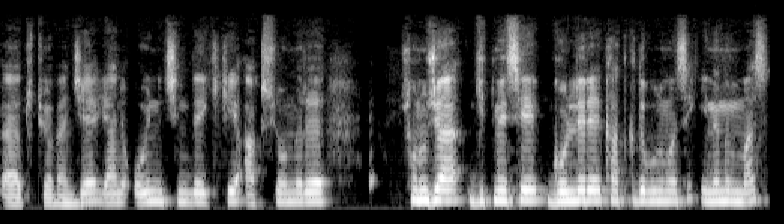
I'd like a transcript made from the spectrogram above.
e, tutuyor bence. Yani oyun içindeki aksiyonları sonuca gitmesi, gollere katkıda bulunması inanılmaz.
